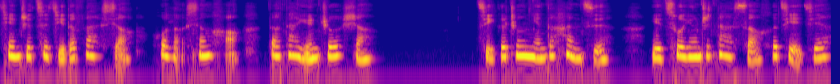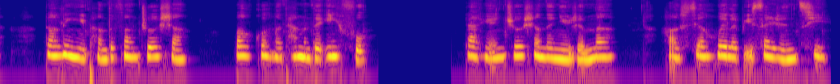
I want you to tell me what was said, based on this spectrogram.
牵着自己的发小或老相好到大圆桌上。几个中年的汉子也簇拥着大嫂和姐姐到另一旁的方桌上。剥光了他们的衣服，大圆桌上的女人们好像为了比赛人气，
